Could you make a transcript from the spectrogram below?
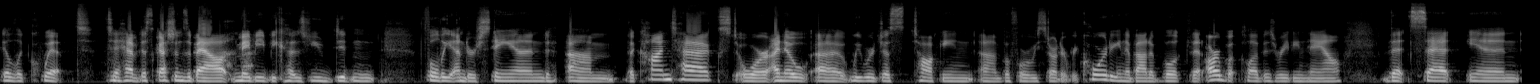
ill equipped to have discussions about, maybe because you didn't fully understand um, the context? Or I know uh, we were just talking uh, before we started recording about a book that our book club is reading now that's set in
